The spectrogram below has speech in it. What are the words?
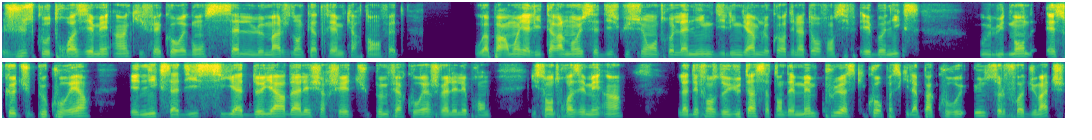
jusqu'au troisième et un qui fait qu'Oregon scelle le match dans le quatrième carton en fait. Où apparemment il y a littéralement eu cette discussion entre Lanning, Dillingham, le coordinateur offensif, et Bonix, où il lui demande est-ce que tu peux courir? Et Nix a dit s'il y a deux yards à aller chercher, tu peux me faire courir, je vais aller les prendre. Ils sont en troisième et un. La défense de Utah s'attendait même plus à ce qu'il court parce qu'il n'a pas couru une seule fois du match.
